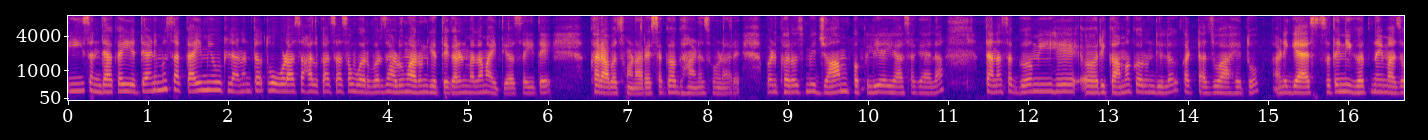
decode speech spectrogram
ती संध्याकाळी येते आणि मग सकाळी मी उठल्यानंतर थोडासा हलकासा असा वरवर झाडू मारून घेते कारण मला माहिती आहे असंही ते खराबच होणार आहे सगळं घाणच होणार आहे. पण खरंच मी जाम पकली आहे या सगळ्याला. त्यांना सगळं मी हे रिकामं करून दिलं. कट्टा जो आहे तो. आणि गॅसचं ते निघत नाही माझं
